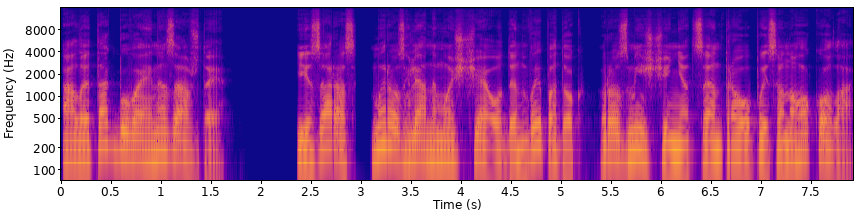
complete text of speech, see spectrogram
але так буває не завжди. І зараз ми розглянемо ще один випадок розміщення центра описаного кола.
